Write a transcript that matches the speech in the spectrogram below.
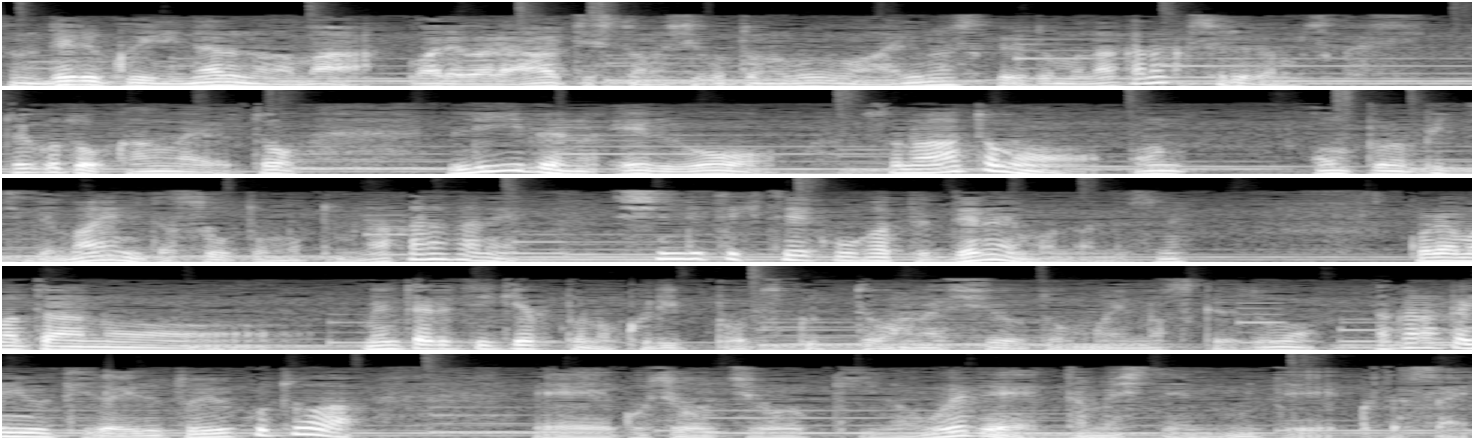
その出る杭になるのが、まあ、我々アーティストの仕事の部分はありますけれども、なかなかそれが難しい。ということを考えると、リーベの L をその後の音符のピッチで前に出そうと思ってもなかなかね、心理的抵抗があって出ないものなんですね。これはまたあの、メンタリティギャップのクリップを作ってお話ししようと思いますけれども、なかなか勇気がいるということは、えー、ご承知おきの上で試してみてください。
